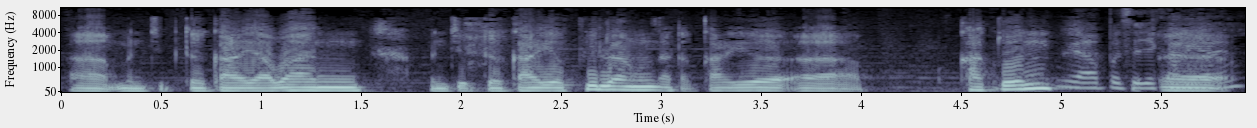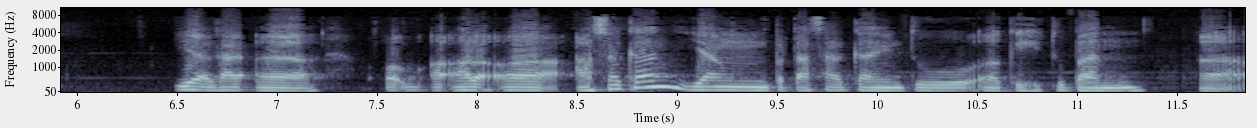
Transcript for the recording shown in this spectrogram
uh, mencipta karyawan, mencipta karya filem atau karya uh, kartun Ya apa saja uh, kalian? ya uh, uh, uh, uh, asalkan yang berdasarkan itu uh, kehidupan uh,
